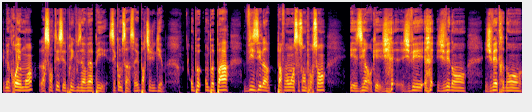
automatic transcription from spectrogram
eh bien, croyez-moi, la santé, c'est le prix que vous avez à payer. C'est comme ça, ça fait partie du game. On peut, on peut pas viser la performance à 100% et se dire ok je, vais je vais dans je vais être dans,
